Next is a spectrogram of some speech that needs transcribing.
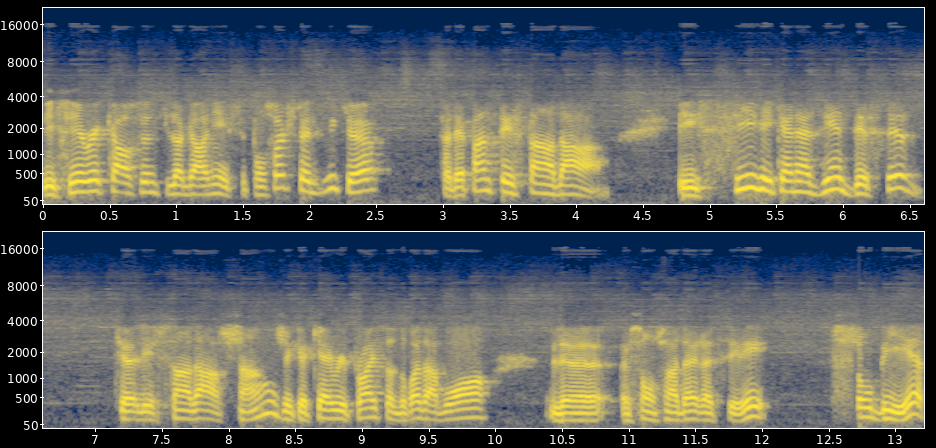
Et c'est Eric Carlson qui l'a gagné. C'est pour ça que je te dis que ça dépend de tes standards. Et si les Canadiens décident que les standards changent et que Carey Price a le droit d'avoir son chandail retiré, so be it.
